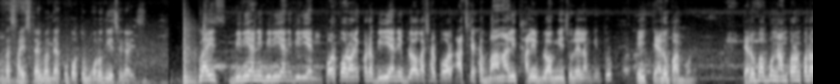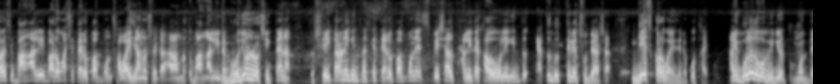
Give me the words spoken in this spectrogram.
লঙ্কা সাইজটা একবার দেখো কত বড় দিয়েছে গাইস গাইস বিরিয়ানি বিরিয়ানি বিরিয়ানি। পর পর অনেক কটা বিরিয়ানির ব্লগ আসার পর আজকে একটা বাঙালি থালির ব্লগ নিয়ে চলে এলাম কিন্তু এই তেরো পার্বণে। তেরো পার্বণ নামকরণ করা হয়েছে। বাঙালির বারো মাসে তেরো পার্বণ, সবাই জানো সেটা, আর আমরা তো বাঙালি। মানে ভোজন রসিক, তাই না? তো সেই কারণে কিন্তু আজকে তেরো পার্বণের স্পেশাল থালিটা খাব বলে কিন্তু এত দূর থেকে ছুটে আসা। গেস করো গাইজ এটা কোথায়? আমি বলে দেবো ভিডিওর মধ্যে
